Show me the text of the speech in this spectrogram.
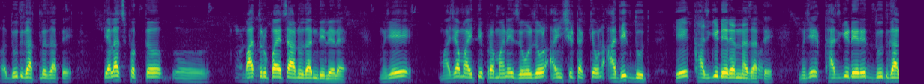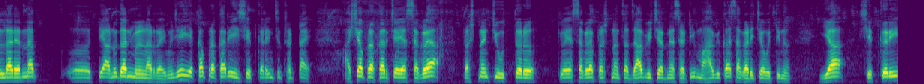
दूध घातलं जाते त्यालाच फक्त पाच रुपयाचं अनुदान दिलेलं आहे. म्हणजे माझ्या माहितीप्रमाणे जवळजवळ ऐंशी टक्क्याहून अधिक दूध हे खाजगी डेऱ्यांना जाते. म्हणजे खाजगी डेरेत दूध घालणाऱ्यांना ते अनुदान मिळणार नाही. म्हणजे एका प्रकारे ही शेतकऱ्यांची थट्टा आहे. अशा प्रकारच्या या सगळ्या प्रश्नांची उत्तरं किंवा या सगळ्या प्रश्नांचा जाब विचारण्यासाठी महाविकास आघाडीच्या वतीनं या शेतकरी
